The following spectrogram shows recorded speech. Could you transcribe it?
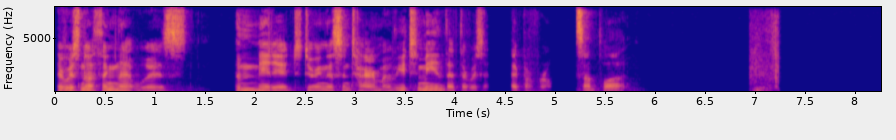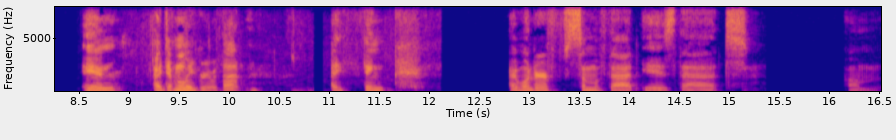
there was nothing that was omitted during this entire movie to me that there was a type of romance subplot And I definitely agree with that. I think I wonder if some of that is that um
